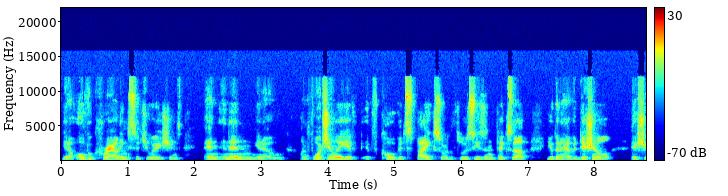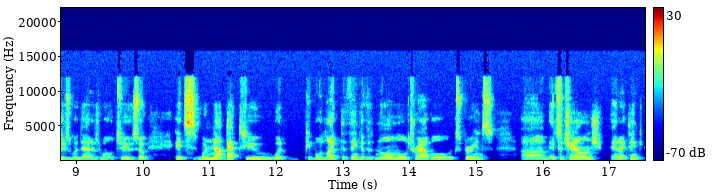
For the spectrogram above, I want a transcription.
you know, overcrowding situations. And, and then you know unfortunately if, if covid spikes or the flu season picks up you're going to have additional issues with that as well too so it's we're not back to what people would like to think of as normal travel experience. Um, it's a challenge, and I think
